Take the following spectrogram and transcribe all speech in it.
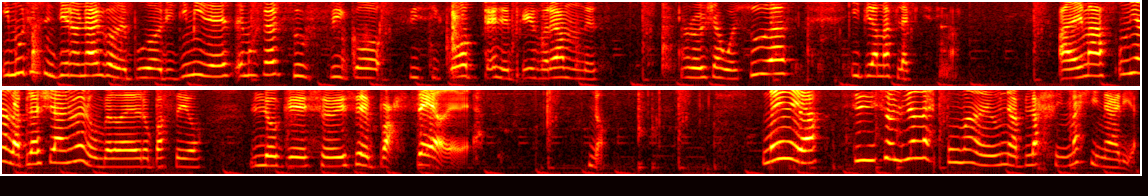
y muchos sintieron algo de pudor y timidez en mostrar sus fisicotes de pies grandes, rodillas huesudas y piernas flaquísimas. Además, un día en la playa no era un verdadero paseo, lo que se dice paseo de veras. No. La idea se disolvió en la espuma de una playa imaginaria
